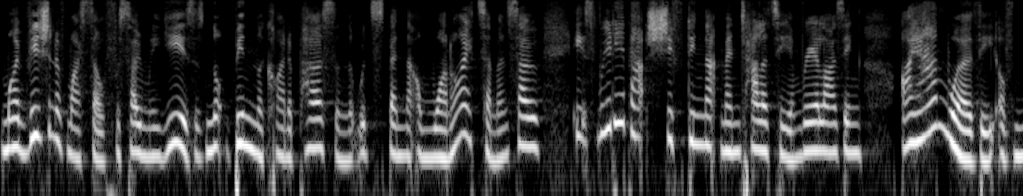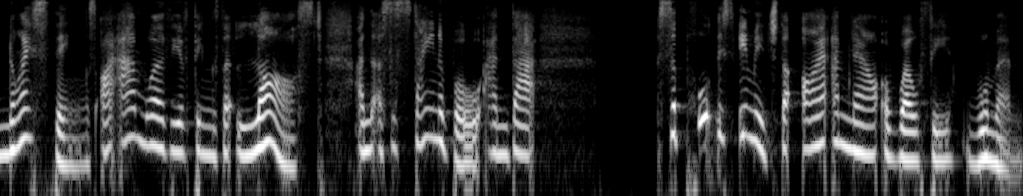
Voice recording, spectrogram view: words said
my vision of myself for so many years has not been the kind of person that would spend that on one item. And so it's really about shifting that mentality and realizing I am worthy of nice things. I am worthy of things that last and that are sustainable and that support this image that I am now a wealthy woman.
